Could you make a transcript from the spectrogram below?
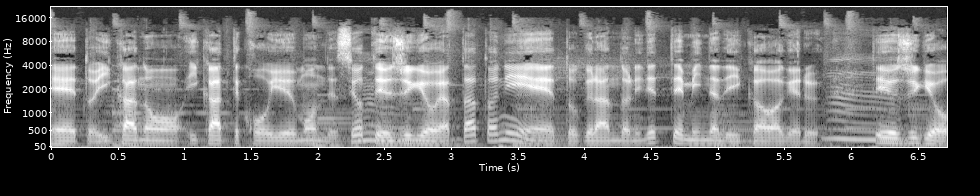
えー、とイカのイカってこういうもんですよっていう授業をやった後に、えー、とグラウンドに出てみんなでイカをあげるっていう授業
